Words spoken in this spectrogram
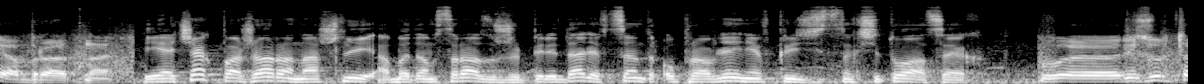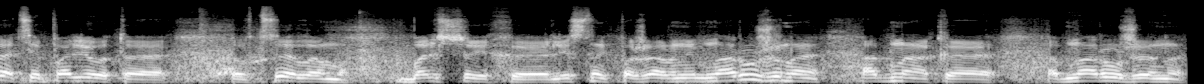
обратно. И очаг пожара нашли. Об этом сразу же передали в Центр управления в кризисных ситуациях. В результате полета в целом больших э, лесных пожаров не обнаружено, однако обнаружен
